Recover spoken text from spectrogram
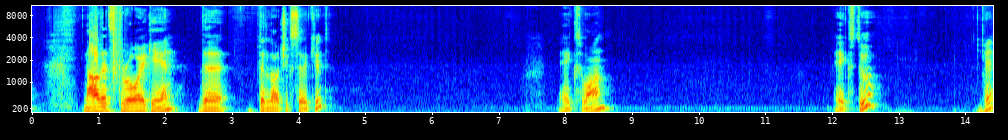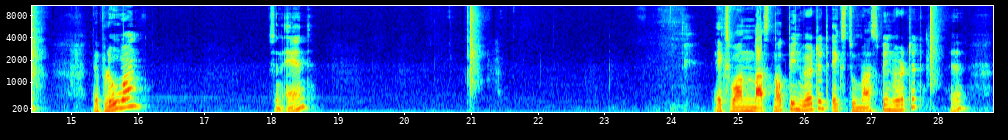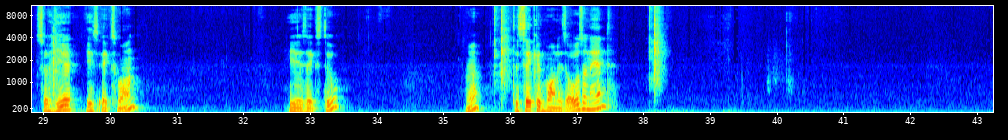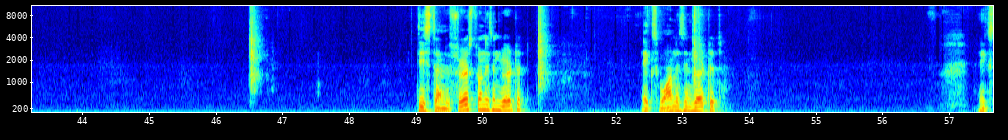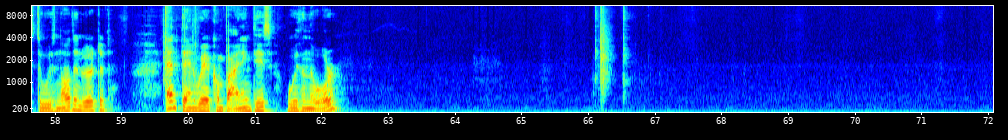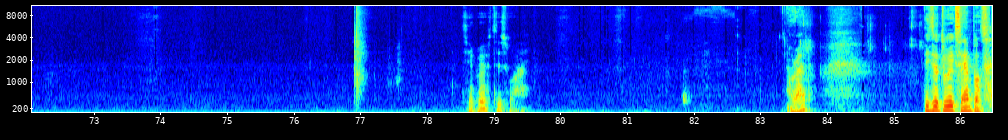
Now let's draw again the, the logic circuit. x1, x2, okay. The blue one is an AND. X1 must not be inverted, x2 must be inverted. Yeah. So here is x1, here is x2. Yeah. The second one is also an AND. This time the first one is inverted, x1 is inverted, x2 is not inverted and then we're combining this with an OR have this y. All right. These are two examples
